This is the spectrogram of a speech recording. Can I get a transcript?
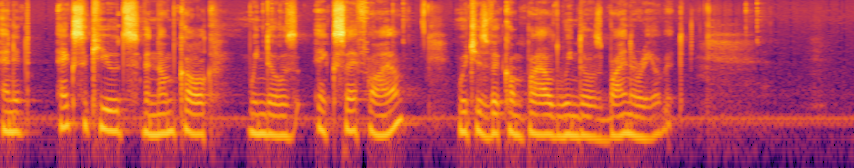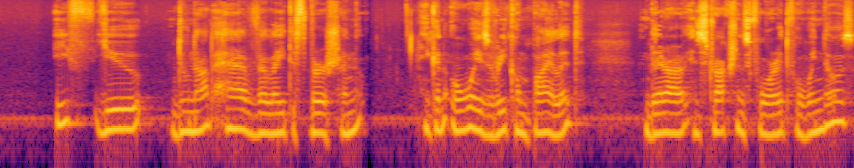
And it executes the numcalc Windows exe file, which is the compiled Windows binary of it. If you do not have the latest version, you can always recompile it there are instructions for it for Windows.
